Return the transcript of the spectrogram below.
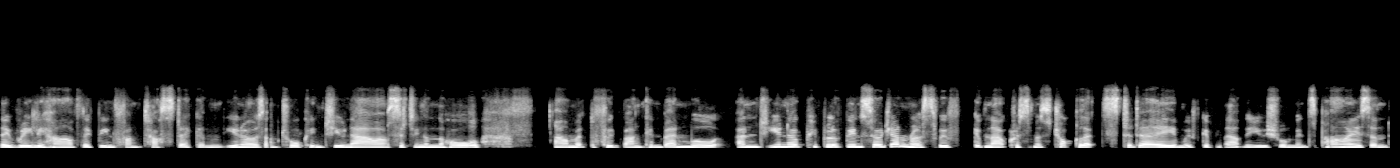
They really have. They've been fantastic. And you know, as I'm talking to you now, I'm sitting in the hall um, at the food bank in Benwell. And, you know, people have been so generous. We've given out Christmas chocolates today, and we've given out the usual mince pies and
